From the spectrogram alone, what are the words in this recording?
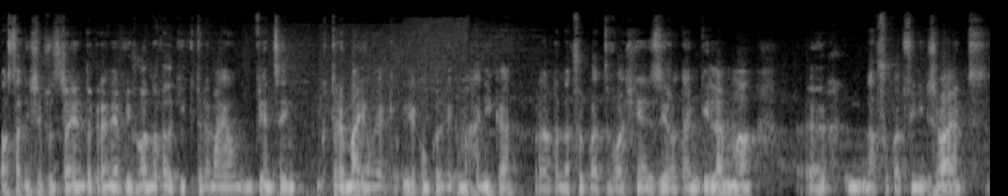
ostatnio się przyzwyczaiłem do grania visual novelki, które mają więcej, które mają jak, jakąkolwiek mechanikę, prawda, na przykład właśnie Zero Time Dilemma, na przykład Phoenix Wright,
